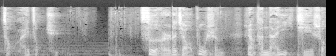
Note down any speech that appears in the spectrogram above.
走来走去，刺耳的脚步声让他难以接受。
